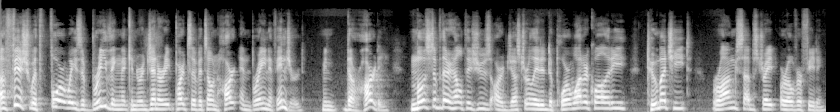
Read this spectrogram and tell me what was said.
A fish with four ways of breathing that can regenerate parts of its own heart and brain if injured. I mean, they're hardy. Most of their health issues are just related to poor water quality, too much heat, wrong substrate, or overfeeding.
